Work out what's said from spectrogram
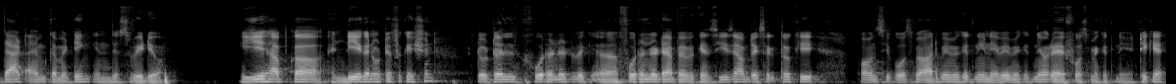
That I am committing in this video ये है आपका एनडीए का notification total four hundred four hundred यहाँ पे वैकेंसीज़ हैं। आप देख सकते हो कि कौन सी पोस्ट में आर्मी में कितनी नेवी में कितनी और एयरफोर्स में कितनी है, ठीक है?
